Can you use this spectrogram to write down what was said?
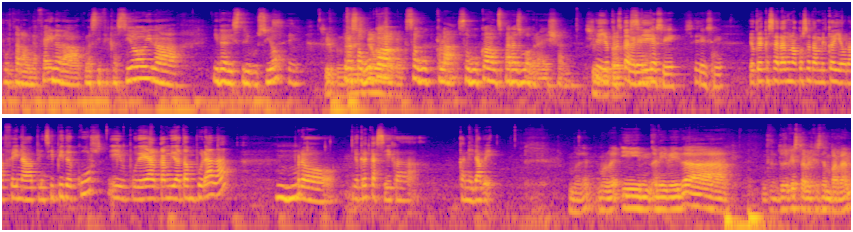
portarà una feina de classificació i de, i de distribució. Sí. Sí, però, Però segur que, segur, clar, segur que els pares ho agraeixen. Sí, jo tant. crec que sí. que sí. Sí. sí, sí. Jo crec que serà una cosa també que hi haurà feina a principi de curs i poder al canvi de temporada, Mhm. però jo crec que sí, que, que anirà bé. Vale, molt bé. I a nivell de, de tots aquests treballs que estem parlant,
